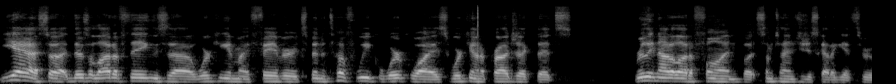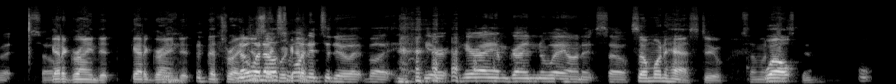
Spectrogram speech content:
Yeah, so there's a lot of things uh, working in my favor. It's been a tough week work wise, working on a project that's really not a lot of fun, but sometimes you just got to get through it. So got to grind it. Got to grind it. That's right. no just one like else wanted gotta... to do it, but here here I am grinding away on it. So someone has to. Someone well, has to.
